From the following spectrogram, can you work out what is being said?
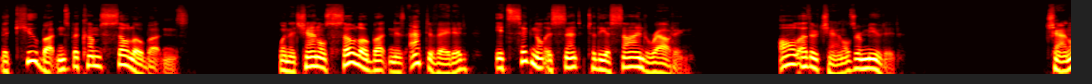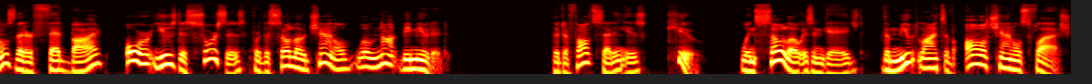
the Cue buttons become solo buttons. When a channel's solo button is activated, its signal is sent to the assigned routing. All other channels are muted. Channels that are fed by or used as sources for the soloed channel will not be muted. The default setting is Cue. When solo is engaged, the mute lights of all channels flash,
